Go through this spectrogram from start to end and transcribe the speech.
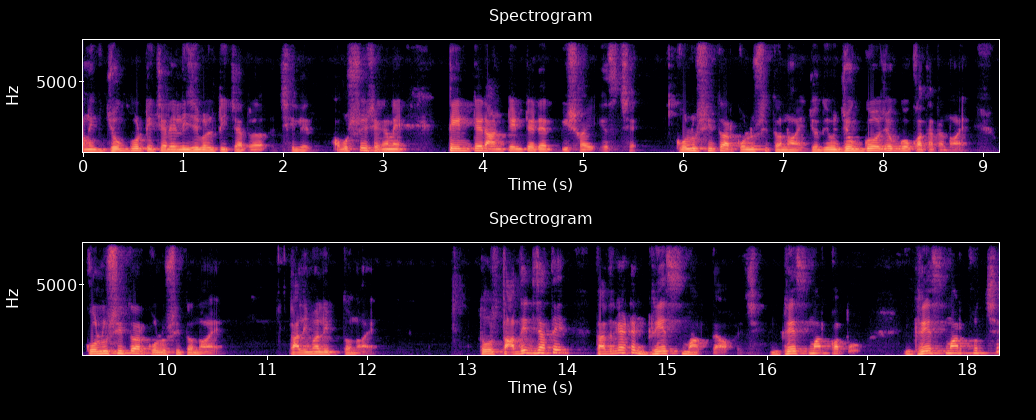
অনেক যোগ্য টিচার এলিজিবল টিচাররা ছিলেন। অবশ্যই সেখানে টেন্টেড আনটেন্টেড এর বিষয় এসছে। কলুষিত আর কলুষিত নয়, যদিও যোগ্য অযোগ্য কথাটা নয়, কলুষিত আর কলুষিত নয়, কালিমালিপ্ত নয়। তো তাদের যাতে, তাদেরকে একটা গ্রেস মার্ক দেওয়া হয়েছে। গ্রেস মার্ক কত? গ্রেস মার্ক হচ্ছে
